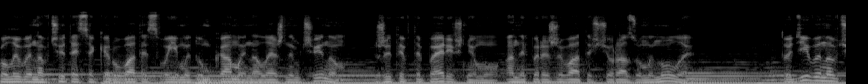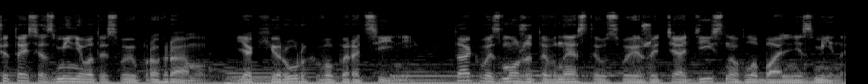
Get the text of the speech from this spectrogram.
Коли ви навчитеся керувати своїми думками належним чином, жити в теперішньому, а не переживати щоразу минуле, тоді ви навчитеся змінювати свою програму як хірург в операційній. Так ви зможете внести у своє життя дійсно глобальні зміни.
